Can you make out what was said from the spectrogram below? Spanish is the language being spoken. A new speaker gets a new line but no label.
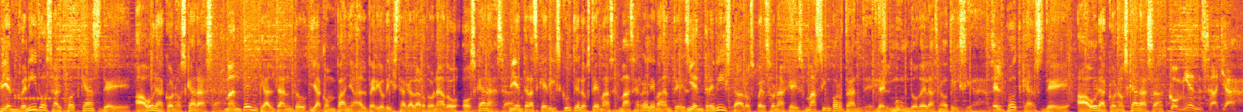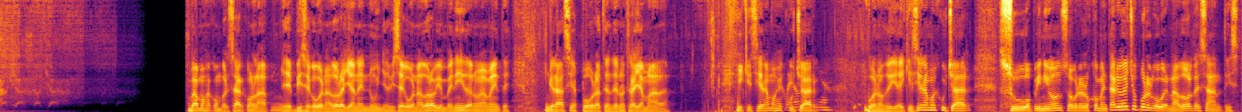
Bienvenidos al podcast de Ahora con Oscar Aza. Mantente al tanto y acompaña al periodista galardonado Oscar Aza mientras que discute los temas más relevantes y entrevista a los personajes más importantes del mundo de las noticias. El podcast de Ahora con Oscar Aza comienza ya.
Vamos a conversar con la eh, vicegobernadora Janet Núñez. Vicegobernadora, bienvenida nuevamente. Gracias por atender nuestra llamada. Y quisiéramos escuchar, buenos días. y quisiéramos escuchar su opinión sobre los comentarios hechos por el gobernador de Santis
